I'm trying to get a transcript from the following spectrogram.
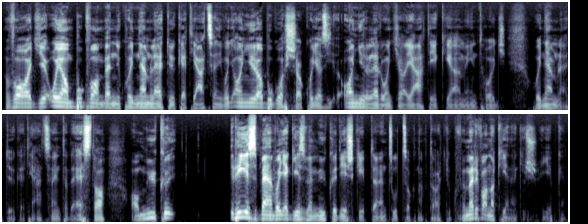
Vagy olyan bug van bennük, hogy nem lehet őket játszani, vagy annyira bugosak, hogy az annyira lerontja a játékélményt, hogy, hogy nem lehet őket játszani. Tehát ezt a, a műkö, részben vagy egészben működésképtelen cuccoknak tartjuk föl, mert vannak ilyenek is egyébként.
